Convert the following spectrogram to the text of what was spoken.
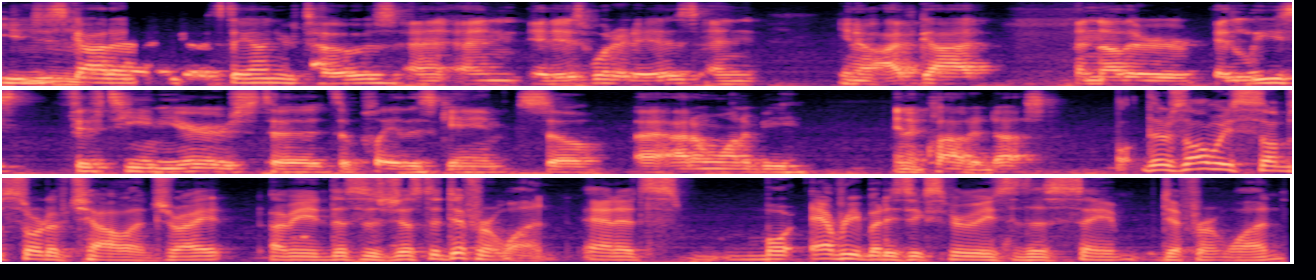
You just mm. gotta, you gotta stay on your toes, and, and it is what it is. And you know, I've got another at least 15 years to to play this game, so I, I don't want to be in a cloud of dust. There's always some sort of challenge, right? I mean, this is just a different one, and it's more, everybody's experience is the same different one.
